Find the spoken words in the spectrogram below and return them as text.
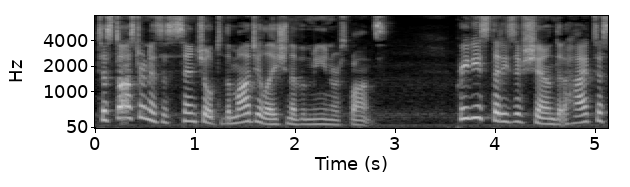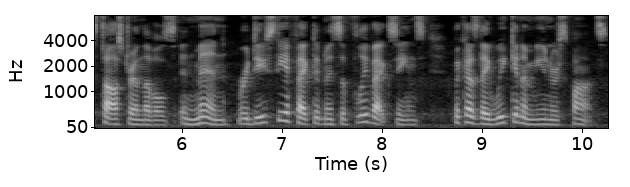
Testosterone is essential to the modulation of immune response. Previous studies have shown that high testosterone levels in men reduce the effectiveness of flu vaccines because they weaken immune response.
